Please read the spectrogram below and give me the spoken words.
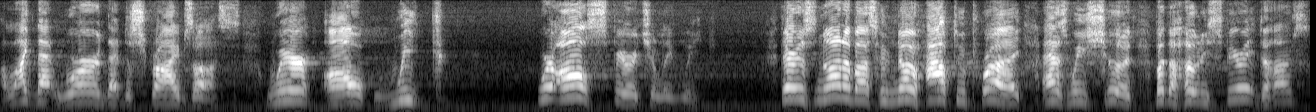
I like that word that describes us. We're all weak. We're all spiritually weak. There is none of us who know how to pray as we should, but the Holy Spirit does.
